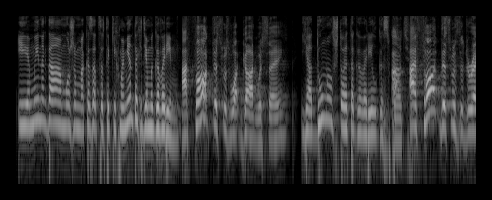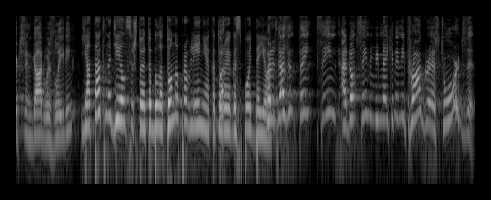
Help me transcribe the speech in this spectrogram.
И мы иногда можем оказаться в таких моментах, где мы говорим, I thought this was what God was saying. я думал, что это говорил Господь. I. Я так надеялся, что это было то направление, которое Господь But it дает. doesn't think, seem, I don't seem to be making any progress towards it.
